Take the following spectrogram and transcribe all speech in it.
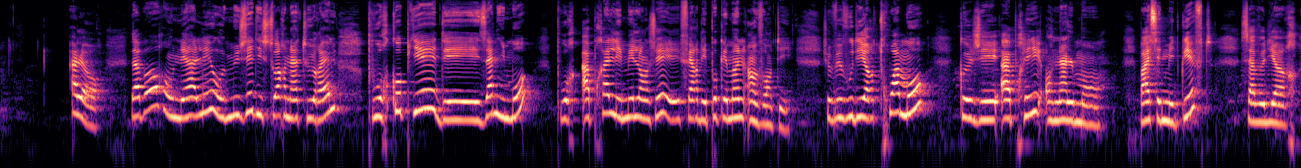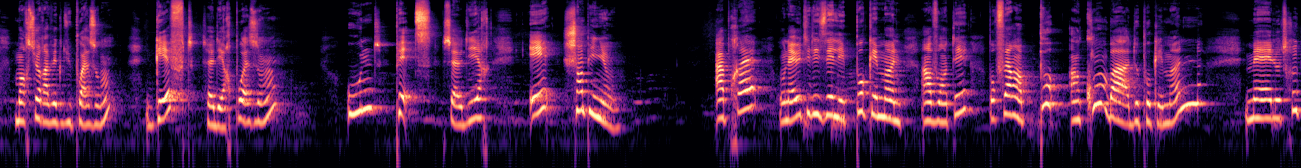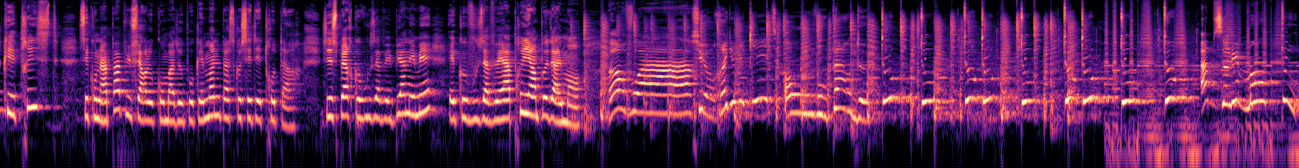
Alors, d'abord on est allé au musée d'histoire naturelle pour copier des animaux pour après les mélanger et faire des Pokémon inventés. Je vais vous dire trois mots que j'ai appris en allemand. Beißen mit Gift, ça veut dire morsure avec du poison. Gift, ça veut dire poison. Und Pits, ça veut dire et champignons. Après, on a utilisé les Pokémon inventés pour faire un, po- un combat de Pokémon. Mais le truc qui est triste, c'est qu'on n'a pas pu faire le combat de Pokémon parce que c'était trop tard. J'espère que vous avez bien aimé et que vous avez appris un peu d'allemand. Au revoir Sur Radio Kids, on vous parle de tout, tout, tout, tout, tout, tout, tout, tout, tout, absolument tout.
